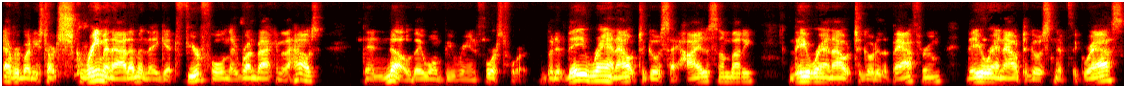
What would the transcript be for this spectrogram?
everybody starts screaming at them and they get fearful and they run back into the house, then no, they won't be reinforced for it. But if they ran out to go say hi to somebody, they ran out to go to the bathroom, they ran out to go sniff the grass,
